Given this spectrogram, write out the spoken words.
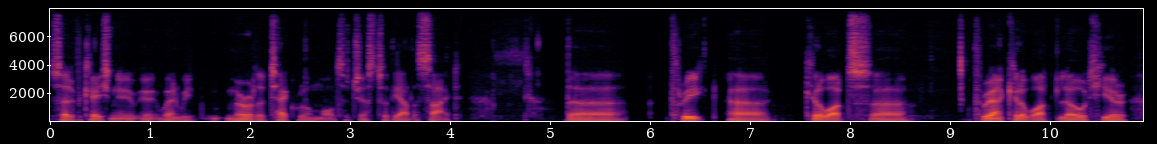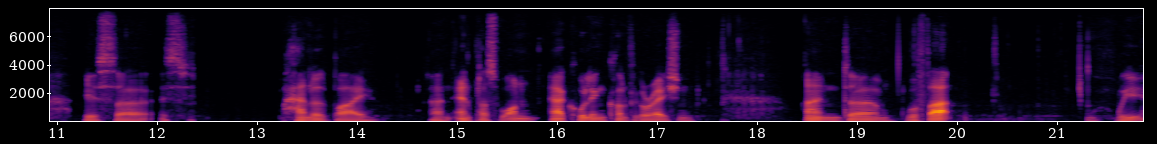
certification when we mirror the tech room also just to the other side the three uh, kilowatts uh, 300 kilowatt load here is uh, is handled by an N plus one air cooling configuration. And um, with that, we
